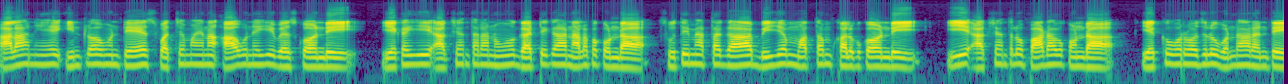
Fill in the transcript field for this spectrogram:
అలానే ఇంట్లో ఉంటే స్వచ్ఛమైన ఆవు నెయ్యి వేసుకోండి. ఇక ఈ అక్షంతలను గట్టిగా నలపకుండా శుతిమెత్తగా బియ్యం మొత్తం కలుపుకోండి. ఈ అక్షంతలు పాడవకుండా ఎక్కువ రోజులు ఉండాలంటే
